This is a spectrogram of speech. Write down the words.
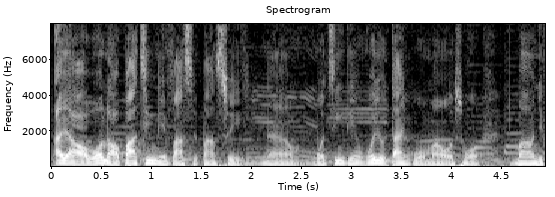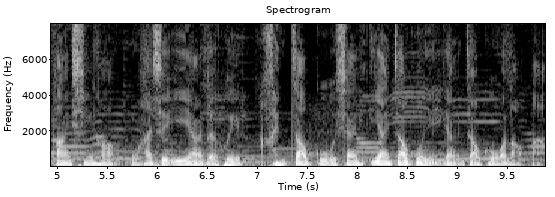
哎呀，我老爸今年八十八岁。那我今天我有答应过我妈，我说妈，你放心哈，我还是一样的会很照顾，像一样照顾你一样照顾我老爸。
